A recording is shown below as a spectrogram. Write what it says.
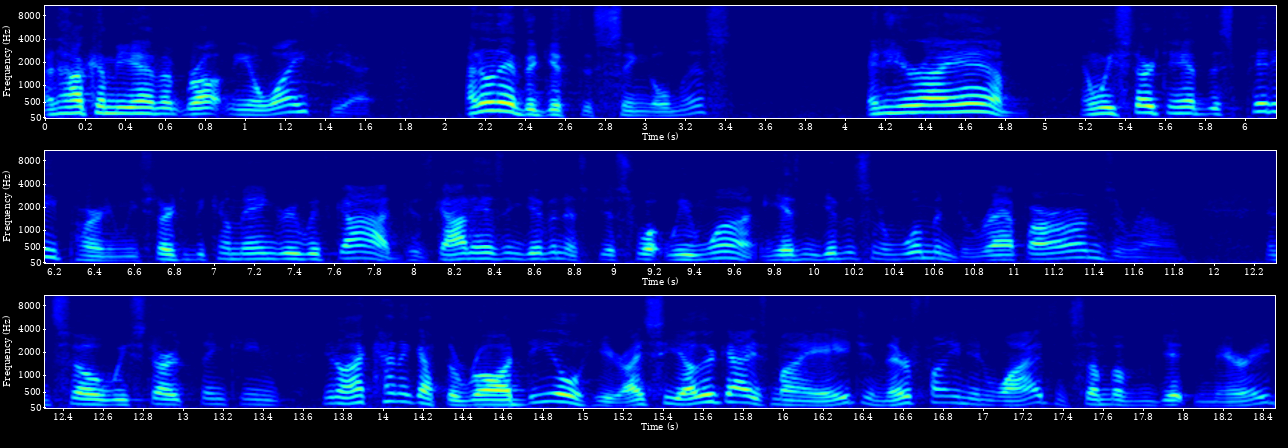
And how come you haven't brought me a wife yet? I don't have the gift of singleness. And here I am. And we start to have this pity party. And we start to become angry with God because God hasn't given us just what we want. He hasn't given us a woman to wrap our arms around. And so we start thinking, you know, I kind of got the raw deal here. I see other guys my age, and they're finding wives, and some of them getting married.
